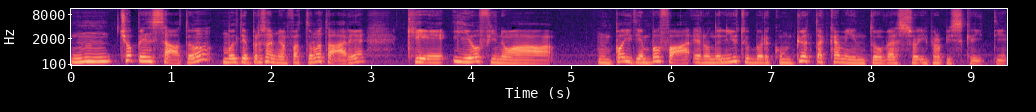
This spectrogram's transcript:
mm, ci ho pensato, molte persone mi hanno fatto notare che io fino a un po' di tempo fa ero uno degli youtuber con più attaccamento verso i propri iscritti.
